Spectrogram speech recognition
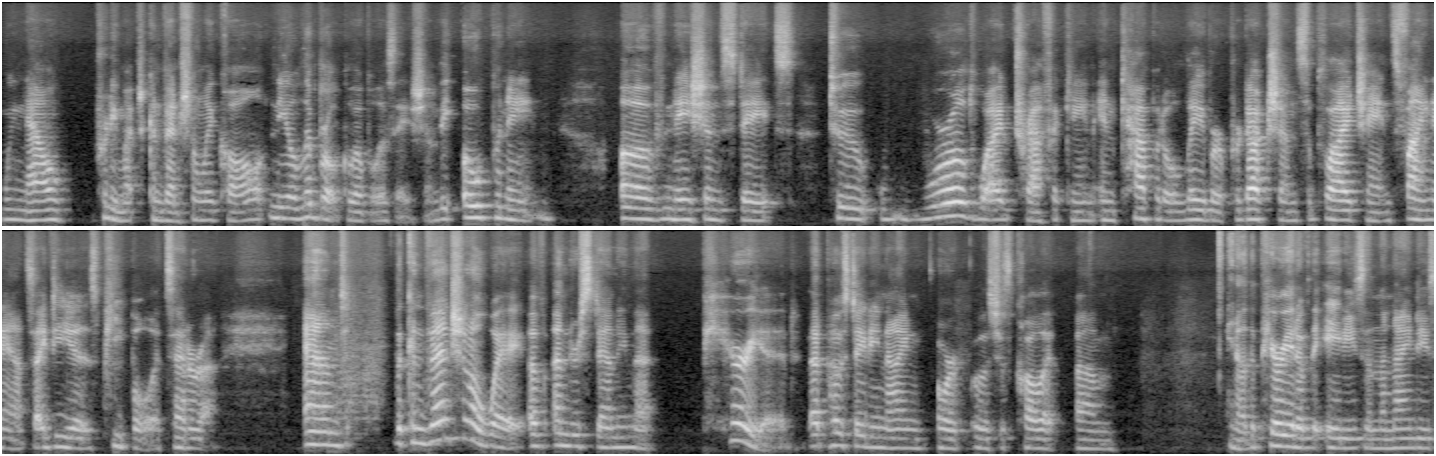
we now pretty much conventionally call neoliberal globalization, the opening of nation states to worldwide trafficking in capital, labor, production, supply chains, finance, ideas, people, etc. And the conventional way of understanding that period, that post 89, or let's just call it, um, you know, the period of the 80s and the 90s,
